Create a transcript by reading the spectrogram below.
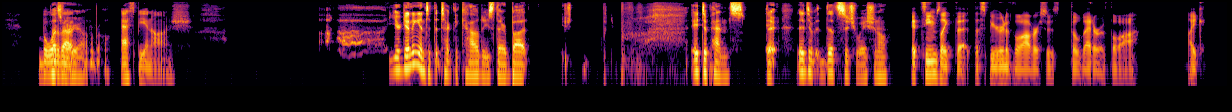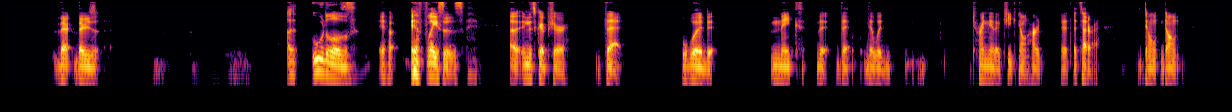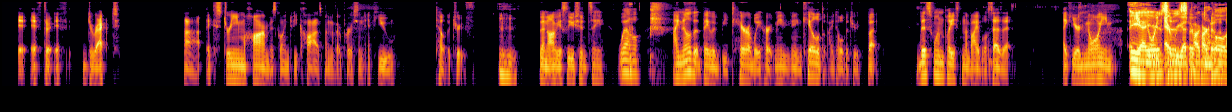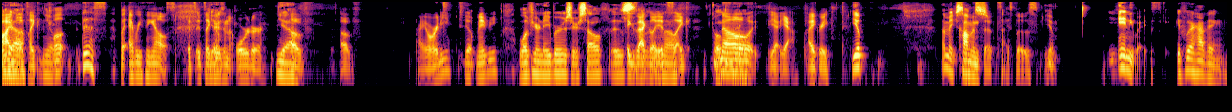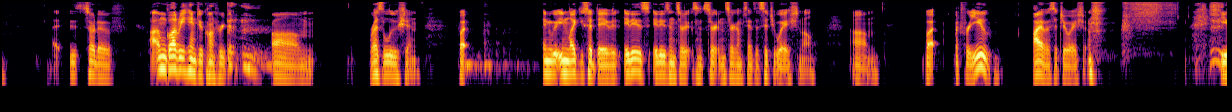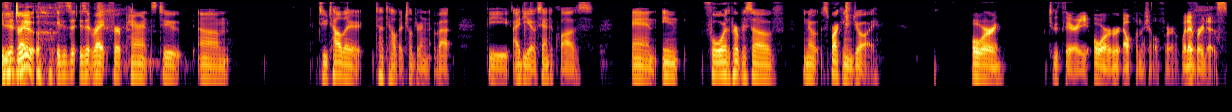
But what that's about very honorable? espionage? Uh, you're getting into the technicalities there, but it depends. There, it, de- that's situational. It seems like the the spirit of the law versus the letter of the law. Like there there's uh, oodles if if places uh, in the scripture that would make that that that would turn the other cheek, don't hurt, etc. Don't don't if there if direct uh, extreme harm is going to be caused by another person if you tell the truth. Mhm. Then obviously you should say, well, I know that they would be terribly hurt, maybe even killed if I told the truth, but this one place in the Bible says it. Like you're ignoring, Yeah, ignoring yours every other part part, of the whole- Bible. yeah, It's like, yeah. well, this, but everything else. It's it's like Yeah. there's an order Yeah. of of priority. Yep. Maybe Love your neighbors yourself is exactly. you It's know, like no, rule. yeah, yeah. I agree. Yep. That makes Common sense. sense, I suppose. Yep. Anyways, If we're having uh, sort of, I'm glad we came to a concrete um resolution, but and, we, and like you said, David, it is it is in cer- certain circumstances situational, um, but but for you, I have a situation. Is you it right? do. it is is it right for parents to um to tell their to tell their children about the idea of Santa Claus and in for the purpose of you know sparking joy or Tooth Fairy, or Elf on the Shelf, or whatever it is.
